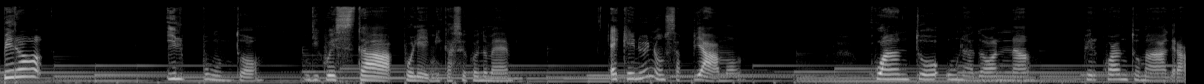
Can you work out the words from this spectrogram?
Però il punto di questa polemica, secondo me, è che noi non sappiamo quanto una donna, per quanto magra,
